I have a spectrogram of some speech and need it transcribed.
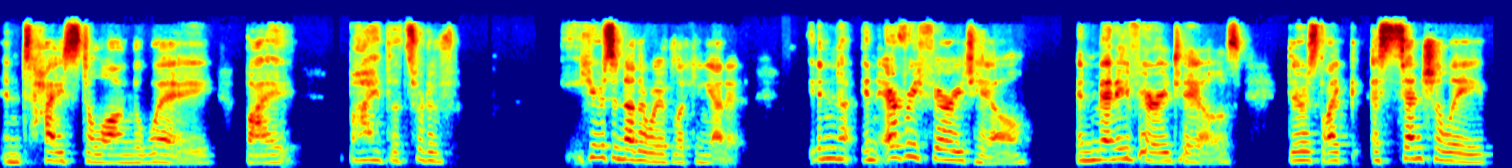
enticed along the way by by the sort of here's another way of looking at it in in every fairy tale in many fairy tales there's like essentially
